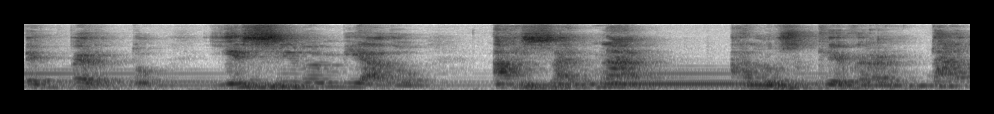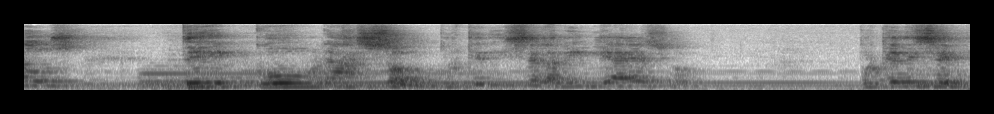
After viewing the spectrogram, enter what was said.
experto y he sido enviado a sanar a los quebrantados de corazón. ¿Por qué dice la Biblia eso? Porque dice,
